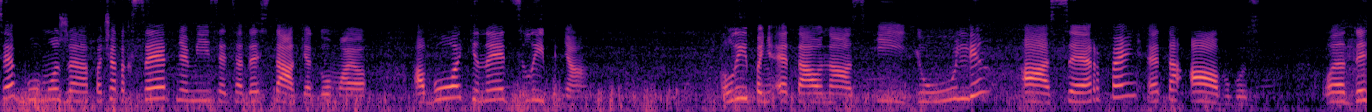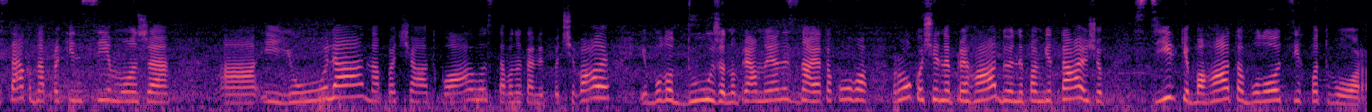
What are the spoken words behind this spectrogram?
це був може початок серпня місяця, десь так, я думаю, або кінець липня. Липень це у нас іюль, а серпень це август. Е, Десь так наприкінці, може, іюля, на початку августа вони там відпочивали, і було дуже, ну прям, ну я не знаю, я такого року ще не пригадую, не пам'ятаю, щоб стільки багато було цих потвор.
